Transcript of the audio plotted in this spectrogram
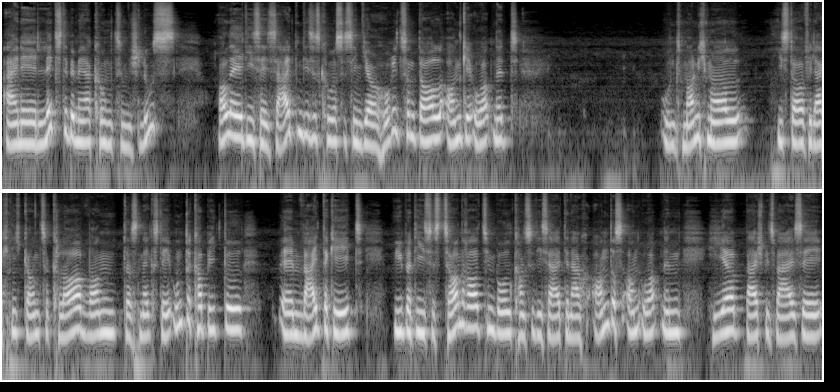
Eine letzte Bemerkung zum Schluss. Alle diese Seiten dieses Kurses sind ja horizontal angeordnet und manchmal ist da vielleicht nicht ganz so klar, wann das nächste Unterkapitel ähm, weitergeht. Über dieses Zahnradsymbol kannst du die Seiten auch anders anordnen. Hier beispielsweise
